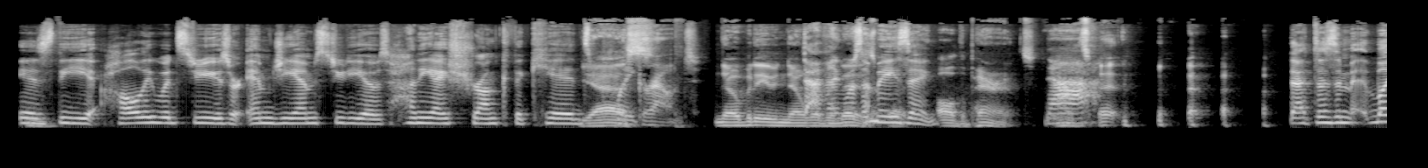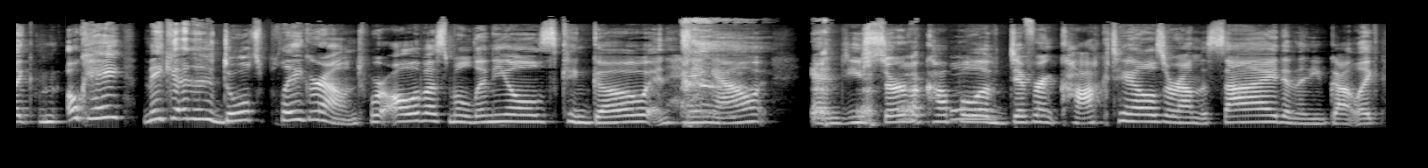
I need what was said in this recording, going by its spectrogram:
is hmm. the Hollywood Studios or MGM Studios Honey I Shrunk the Kids Yes. playground. Nobody even know That what thing it was is, but amazing. All the parents. Nah. That's it. That doesn't like okay, make it an adult playground where all of us millennials can go and hang out and you serve a couple of different cocktails around the side and then you've got like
